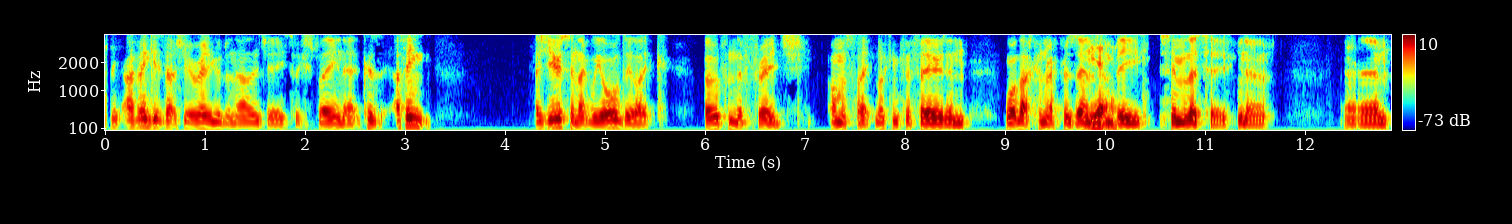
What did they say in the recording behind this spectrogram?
I think I think it's actually a really good analogy to explain it because I think, as you were saying, like we all do, like open the fridge, almost like looking for food and what that can represent Yeah. and be similar to, you know. Um,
